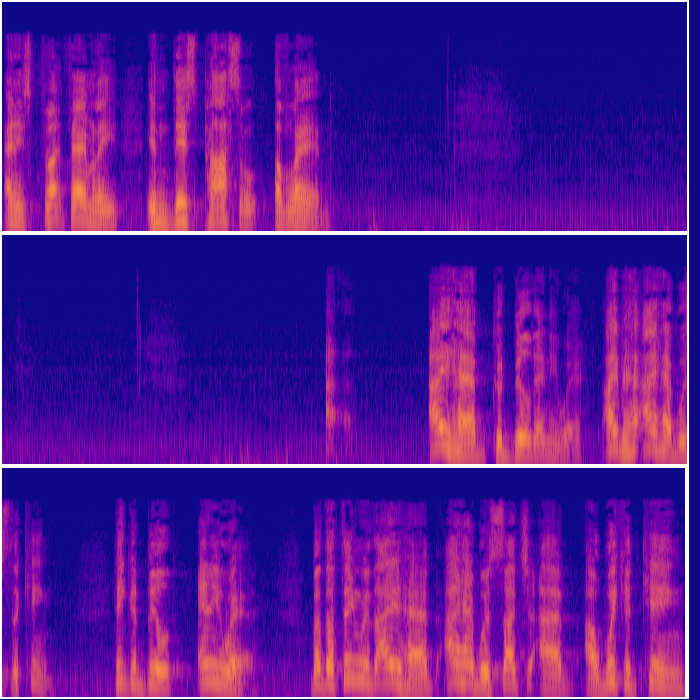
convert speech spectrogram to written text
and his family in this parcel of land. Ahab could build anywhere. Ahab was the king. He could build anywhere. But the thing with Ahab, Ahab was such a, a wicked king,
